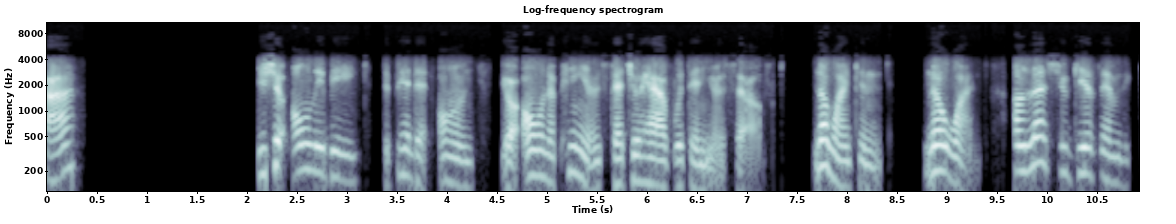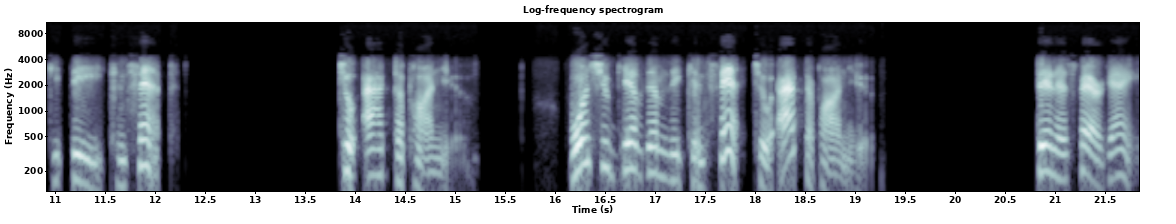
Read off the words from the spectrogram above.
Huh? You should only be dependent on your own opinions that you have within yourself. No one can, no one, unless you give them the, consent to act upon you. Once you give them the consent to act upon you, then it's fair game.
